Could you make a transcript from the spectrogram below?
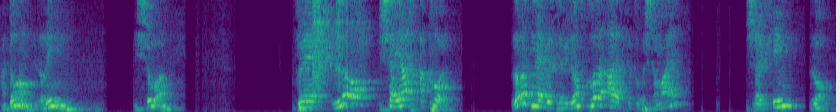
אדון, אלוהים, ישוע, ולא שייך הכל. לא רק 120 מדינות, כל הארץ כתוב בשמיים, שייכים לו.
